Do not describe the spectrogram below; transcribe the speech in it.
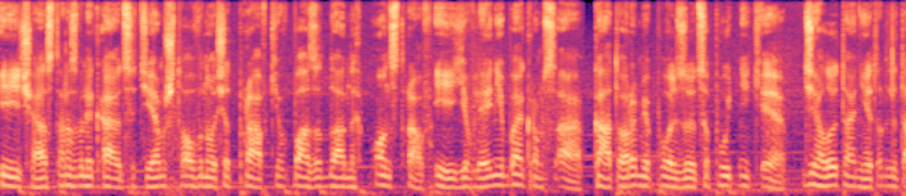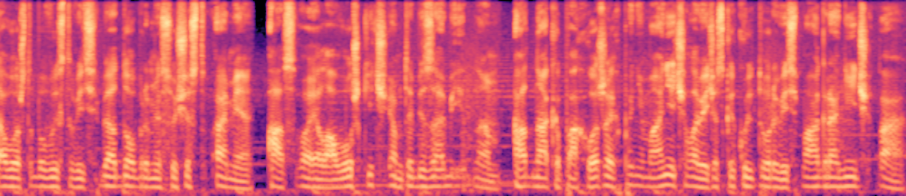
и часто развлекаются тем, что вносят правки в базы данных монстров и явлений Бэкрумса, которыми пользуются путники. Делают они это для того, чтобы выставить себя добрыми существами, а свои ловушки чем-то безобидным. Однако, похоже, их понимание человеческой культуры весьма ограничено,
